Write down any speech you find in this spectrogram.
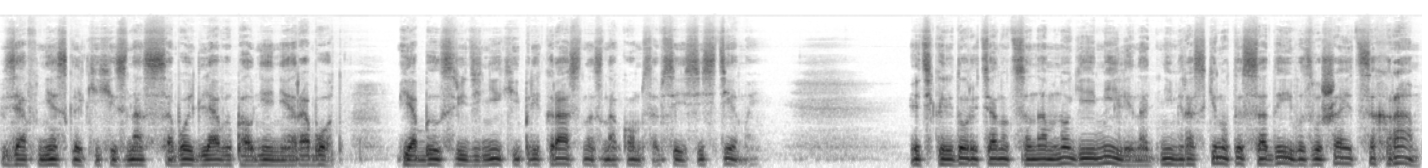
взяв нескольких из нас с собой для выполнения работ. Я был среди них и прекрасно знаком со всей системой. Эти коридоры тянутся на многие мили, над ними раскинуты сады и возвышается храм.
